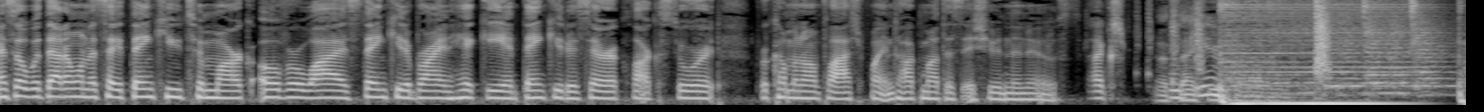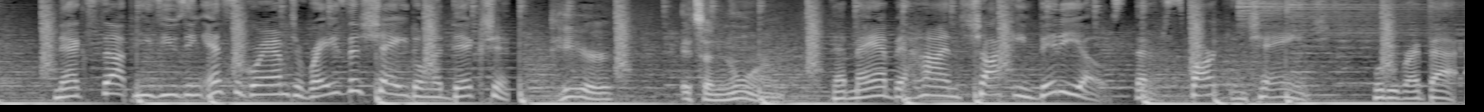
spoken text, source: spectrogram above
And so with that, I want to say thank you to Mark Overwise. Thank you to Brian Hickey and thank you to Sarah Clark Stuart for coming on Flashpoint and talking about this issue in the news. Thanks. Uh, Thank thank you. you. for having me. Next up, he's using Instagram to raise the shade on addiction. Here, it's a norm. That man behind shocking videos that are sparking change. We'll be right back.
